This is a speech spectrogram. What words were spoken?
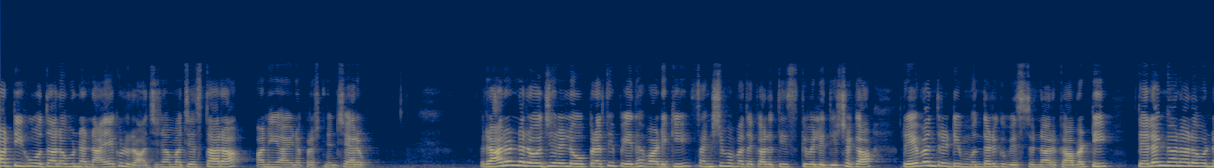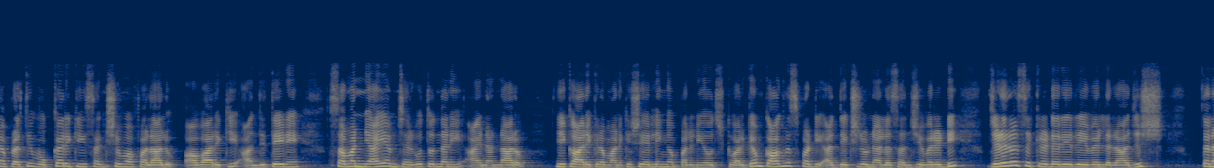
పార్టీ హోదాలో ఉన్న నాయకులు రాజీనామా చేస్తారా అని ఆయన ప్రశ్నించారు. రానున్న రోజులలో ప్రతి పేదవాడికి సంక్షేమ పథకాలు తీసుకువెళ్ళే దిశగా రేవంత్ రెడ్డి ముందడుగు వేస్తున్నారు కాబట్టి తెలంగాణలో ఉన్న ప్రతి ఒక్కరికి సంక్షేమ ఫలాలు వారికి అందితేనే సమన్యాయం జరుగుతుందని ఆయన అన్నారు. ఈ కార్యక్రమానికి షేర్లింగంపల్లి నియోజకవర్గం కాంగ్రెస్ పార్టీ అధ్యక్షులు నల్ల సంజీవరెడ్డి జనరల్ సెక్రటరీ రేవెల్ల రాజేష్ తన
